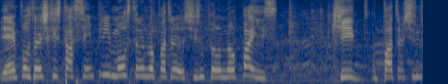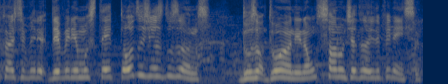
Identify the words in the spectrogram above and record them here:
E é importante que está sempre mostrando meu patriotismo pelo meu país. Que o patriotismo que nós deveríamos ter todos os dias dos anos, do, do ano, e não só no dia da independência.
